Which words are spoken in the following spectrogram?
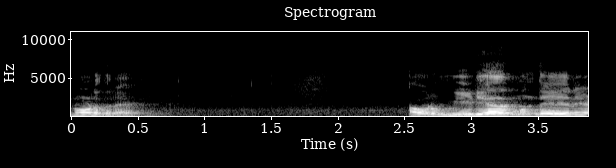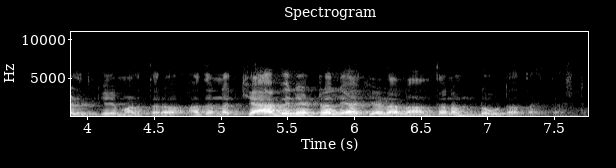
ನೋಡಿದ್ರೆ ಅವರು ಮೀಡಿಯಾದ ಮುಂದೆ ಏನು ಹೇಳಿಕೆ ಮಾಡ್ತಾರೋ ಅದನ್ನು ಕ್ಯಾಬಿನೆಟಲ್ಲಿ ಯಾಕೆ ಹೇಳಲ್ಲ ಅಂತ ನಮ್ಗೆ ಡೌಟ್ ಆಗ್ತಾಯಿತ್ತು ಅಷ್ಟೆ.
